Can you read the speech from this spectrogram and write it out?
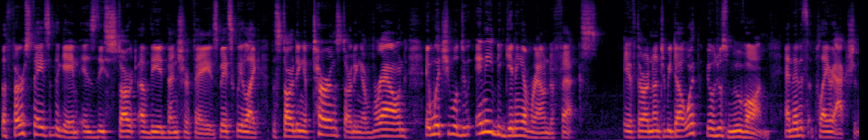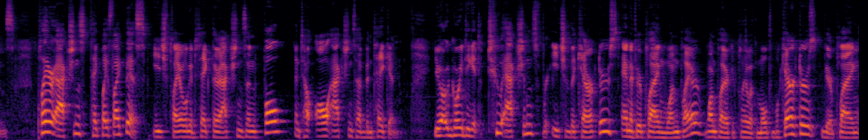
The first phase of the game is the start of the adventure phase, basically like the starting of turn, starting of round, in which you will do any beginning of round effects. If there are none to be dealt with, you'll just move on. And then it's player actions. Player actions take place like this. Each player will get to take their actions in full until all actions have been taken. You're going to get two actions for each of the characters, and if you're playing one player, one player could play with multiple characters. If you're playing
